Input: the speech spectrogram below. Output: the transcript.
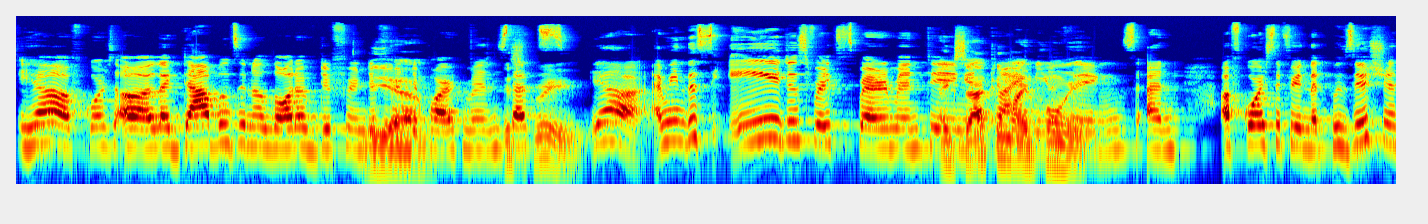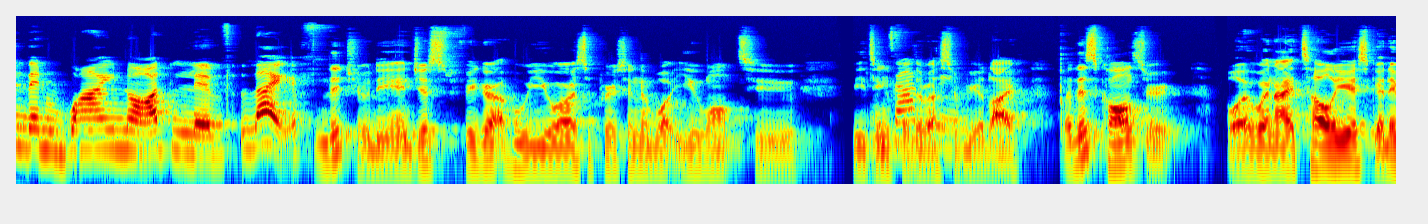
Yeah, of course. Uh, like dabbles in a lot of different different Yeah. departments. It's great. Yeah, I mean, this age is for experimenting Exactly and my trying new point. things. And of course, if you're in that position, then why not live life? Literally, and just figure out who you are as a person and what you want to be doing for the rest of your life. But this concert, boy, when I tell you it's gonna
